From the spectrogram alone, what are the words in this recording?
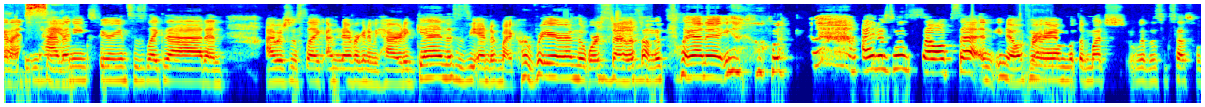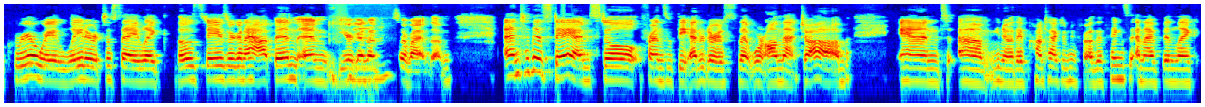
and I didn't have any experiences like that and I was just like I'm never going to be hired again. This is the end of my career. I'm the worst Mm-hmm. stylist on the planet. You know, like, I just was so upset and you know, here Right. I am with a much with a successful career way later to say like those days are going to happen and you're going Mm-hmm. to survive them. And to this day I'm still friends with the editors that were on that job and um, you know they've contacted me for other things and i've been like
